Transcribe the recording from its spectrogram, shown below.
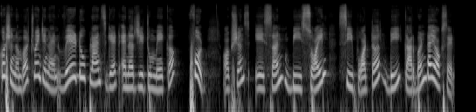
Question number 29. Where do plants get energy to make a food? Options A. Sun B. Soil C. Water D. Carbon dioxide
